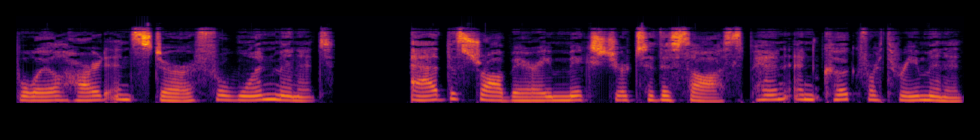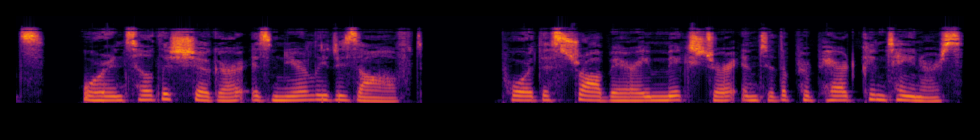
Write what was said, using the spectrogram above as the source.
Boil hard and stir for 1 minute. Add the strawberry mixture to the saucepan and cook for 3 minutes, or until the sugar is nearly dissolved. Pour the strawberry mixture into the prepared containers,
